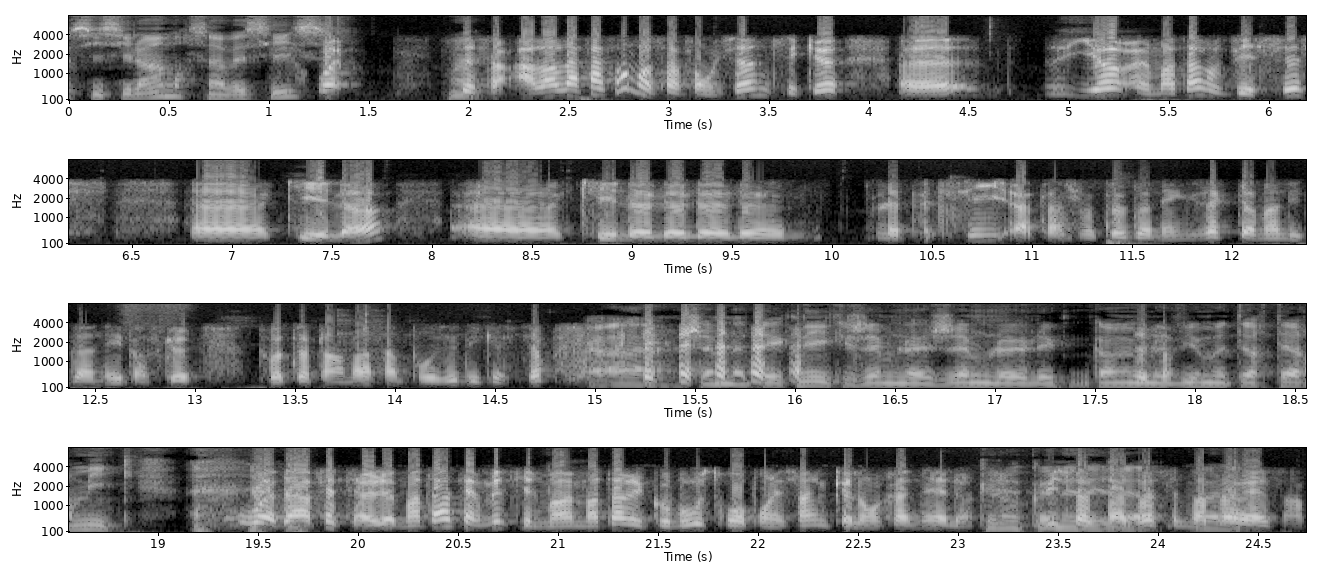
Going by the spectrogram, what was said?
6 cylindres, c'est un V6 Ouais. C'est ça. Alors la façon dont ça fonctionne, c'est que il y a un moteur V6 qui est là, qui est le, le, le le petit, attends, je vais te donner exactement les données parce que toi, tu as tendance à me poser des questions. Ah, j'aime la technique, j'aime le, j'aime le, quand même le vieux moteur thermique. ouais, ben en fait, le moteur thermique, c'est le moteur EcoBoost 3.5 que l'on connaît, là. Que l'on connaît ça, déjà. Ça va, c'est le moteur récent.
